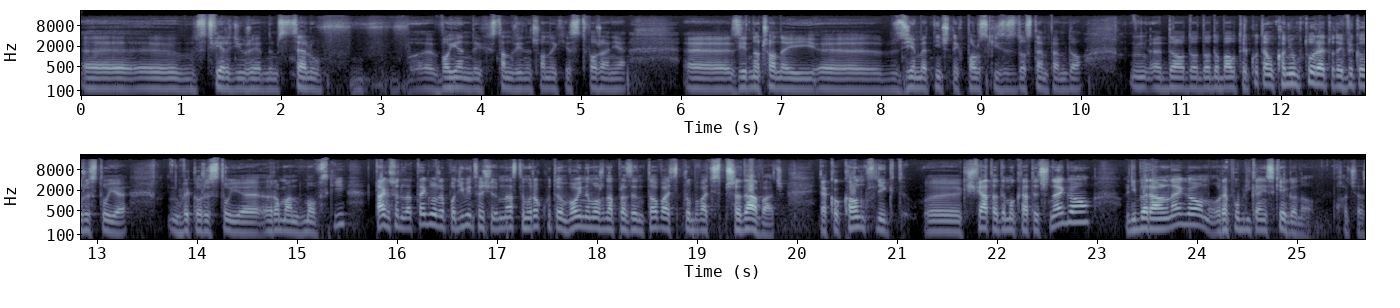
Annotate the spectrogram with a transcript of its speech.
e, e, stwierdził, że jednym z celów wojennych Stanów Zjednoczonych jest stworzenie e, zjednoczonej e, ziem etnicznych Polski z dostępem do, do, do, do, do Bałtyku. Tę koniunkturę tutaj wykorzystuje, wykorzystuje Roman Dmowski, także dlatego, że po 1917 roku tę wojnę można prezentować, spróbować sprzedawać jako konflikt e, świata demokratycznego, liberalnego, no, republikańskiego, no, chociaż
